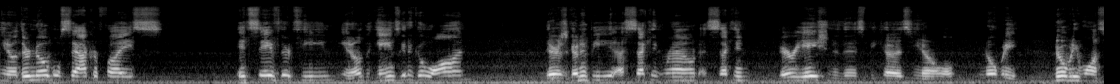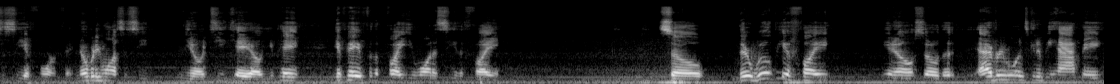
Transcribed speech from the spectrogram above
you know, their noble sacrifice, it saved their team. You know, the game's going to go on. There's going to be a second round, a second variation of this because, you know, nobody nobody wants to see a forfeit. Nobody wants to see, you know, a TKO. You pay you pay for the fight, you want to see the fight. So, there will be a fight, you know, so that everyone's going to be happy.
